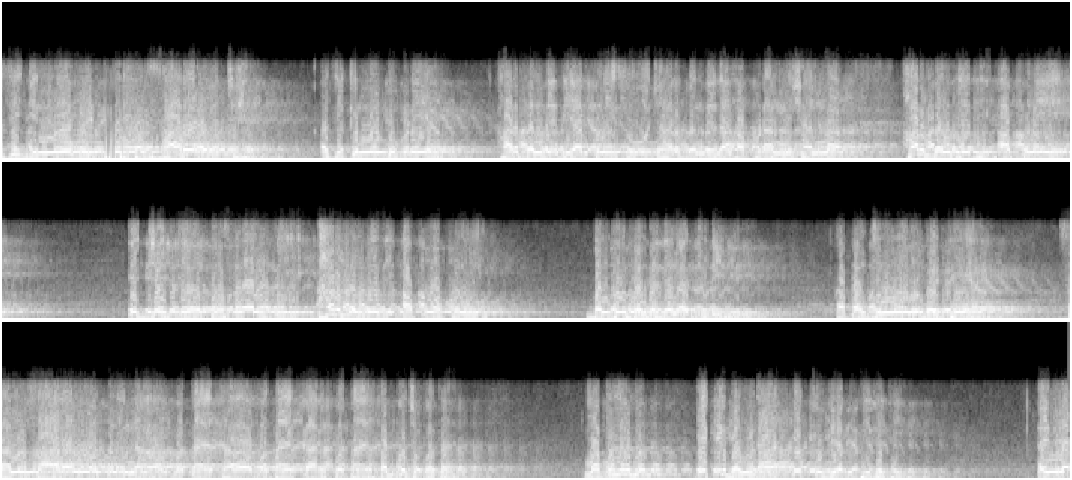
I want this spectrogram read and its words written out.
ਅਸੀਂ ਜਿੰਨੇ ਬੈਠੇ ਹਾਂ, ਸਾਰਿਆਂ ਵਿੱਚ ਹੈ। ਅਸੀਂ ਕਿੰਨੇ ਟੁਕੜੇ ਆ ਹਰ ਬੰਦੇ ਦੀ ਆਪਣੀ ਸੋਚ, ਹਰ ਬੰਦੇ ਦਾ ਆਪਣਾ ਨਿਸ਼ਾਨਾ ਹਰ ਬੰਦੇ ਦੀ ਆਪਣੀ ਇੱਜ਼ਤ ਪਰਸਨੈਲਿਟੀ ਹਰ ਬੰਦੇ ਦੀ ਆਪੋ ਆਪਣੀ ਬੰਦੇ ਬੰਦੇ ਦੇ ਨਾਲ ਜੁੜੀ ਹੋਈ ਆਪਾਂ ਜਿੰਨੇ ਵੀ ਬੈਠੇ ਆ ਸਾਨੂੰ ਸਾਰਿਆਂ ਨੂੰ ਆਪਣੇ ਨਾਮ ਪਤਾ ਹੈ, ਥਾਂ ਪਤਾ ਹੈ, ਘਰ ਪਤਾ ਹੈ, ਸਭ ਕੁਝ ਪਤਾ ਹੈ। ਮਤਲਬ ਇੱਕ ਬੰਦਾ ਇੱਕ ਵਿਅਕਤੀ ਵਿਅਕਤੀਗਤ ਇੰਨਾ।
